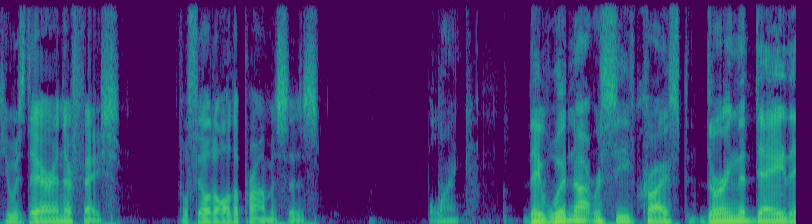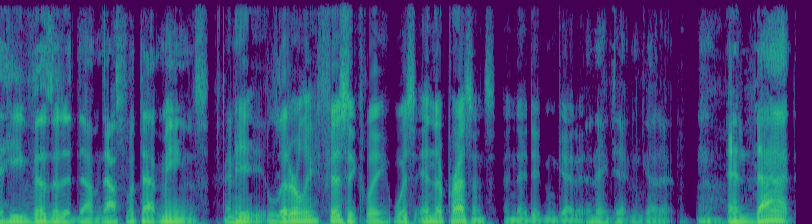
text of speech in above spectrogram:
He was there in their face, fulfilled all the promises. Blank. They would not receive Christ during the day that he visited them. That's what that means. And he literally, physically was in their presence, and they didn't get it. And they didn't get it. And that,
